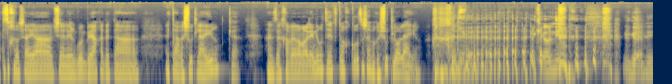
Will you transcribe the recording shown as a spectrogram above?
אתה זוכר שהיה של ארגון ביחד את ה... את הרשות להעיר כן. אז חבר אמר לי אני רוצה לפתוח קורס עכשיו הרשות לא להעיר. גאוני. גאוני.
